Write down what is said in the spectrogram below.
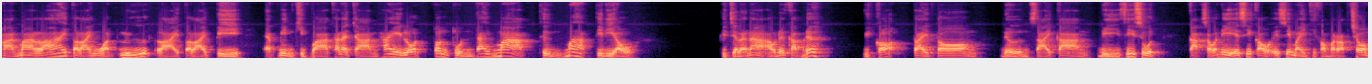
ผ่านๆมาหลายต่อหลายงวด หรือหลายต่อหลายปี แอดมินคิดว่าท่านอาจารย์ให้ลดต้นทุนได้มากถึงมากทีเดียว พิจารณาเอาเด้อครับเด้อวิเคราะห์ไตรตรอง เดินสายกลางดีที่สุด กับสวัสดีเอซี่เก่าเอซี่ใหม่ที่เขามารับชม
